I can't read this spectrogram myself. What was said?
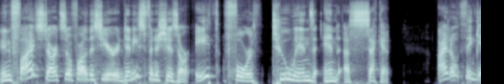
In five starts so far this year, Denny's finishes are eighth, fourth, two wins, and a second. I don't think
